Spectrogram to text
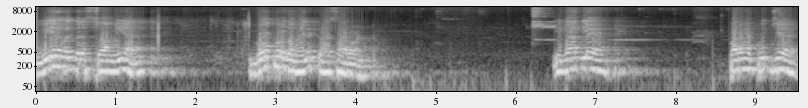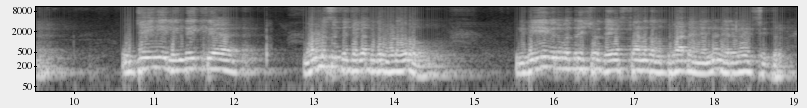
ವೀರಭದ್ರ ಸ್ವಾಮಿಯ ಗೋಪುರದ ಮೇಲೆ ಕಳಸಾರೋಹಣ. ಈಗಾಗಲೇ ಪರಮ ಪೂಜ್ಯ ಉಜ್ಜಯಿನಿ ಲಿಂಗೈಕ್ಯ ಮರುಳಸಿದ್ಧ ಜಗದ್ಗುರುಗಳವರು ಇದೇ ವೀರಭದ್ರೇಶ್ವರ ದೇವಸ್ಥಾನದ ಉದ್ಘಾಟನೆಯನ್ನು ನೆರವೇರಿಸಿದ್ರು.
